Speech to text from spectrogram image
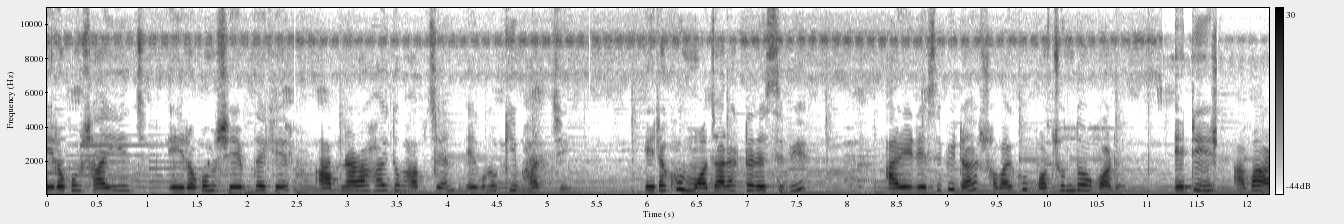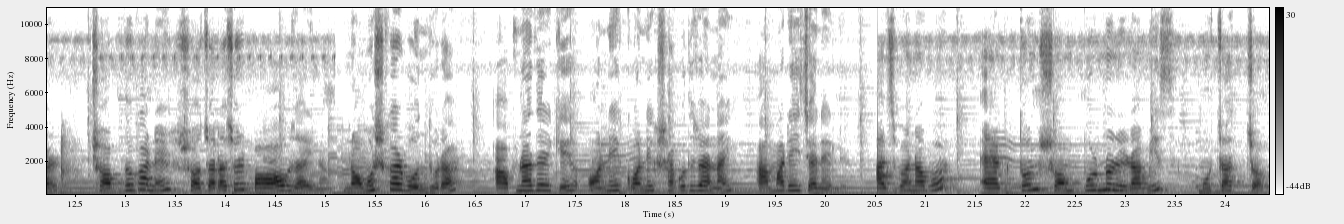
এইরকম সাইজ, এইরকম শেপ দেখে আপনারা হয়তো ভাবছেন, এগুলো কি ভাজছি? এটা খুব মজার একটা রেসিপি আর এই রেসিপিটা সবাই খুব পছন্দও করে। এটি আবার সব দোকানে সচরাচর পাওয়াও যায় না। নমস্কার বন্ধুরা, আপনাদেরকে অনেক অনেক স্বাগত জানাই আমার এই চ্যানেলে আজ বানাবো একদম সম্পূর্ণ নিরামিষ মোচার চপ।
